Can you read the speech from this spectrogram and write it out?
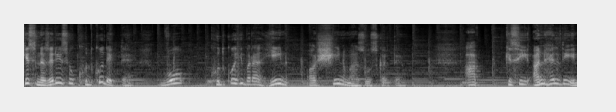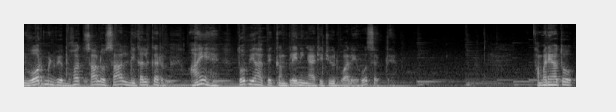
किस नज़रिए से वो खुद को देखते हैं, वो खुद को ही बड़ा हीन और शीन महसूस करते हैं। आप किसी अनहेल्दी इन्वायरमेंट में बहुत सालों साल निकल कर आए हैं तो भी आप एक कंप्लेनिंग एटीट्यूड वाले हो सकते हैं। हमारे यहाँ तो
